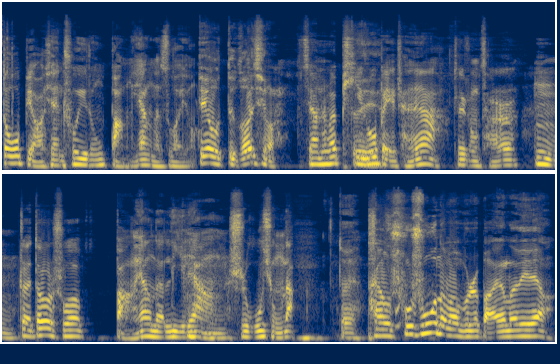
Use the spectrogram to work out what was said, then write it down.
都表现出一种榜样的作用。得有德行。像什么“譬如北辰”啊这种词儿，嗯，这都是说榜样的力量是无穷的。对，还有出书呢吗？不是榜样的力量。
